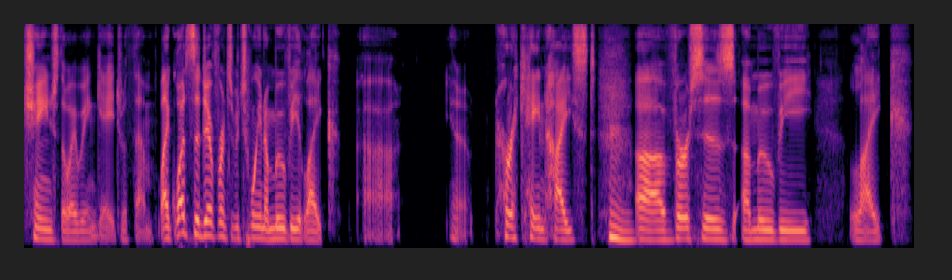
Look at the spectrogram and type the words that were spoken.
change the way we engage with them like what's the difference between a movie like uh, you know hurricane heist Hmm. uh, versus a movie like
